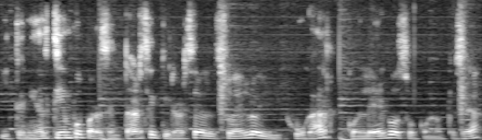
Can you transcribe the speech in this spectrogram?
y tenía el tiempo para sentarse y tirarse al suelo y jugar con legos o con lo que sea,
